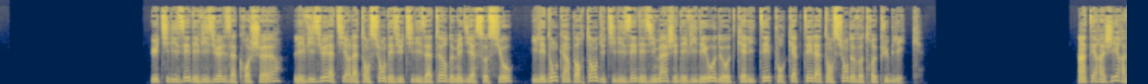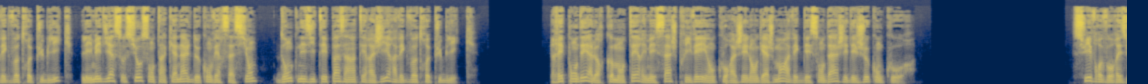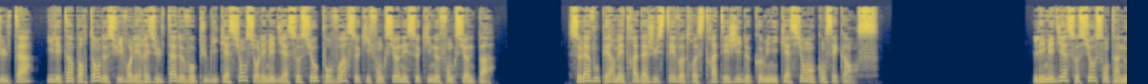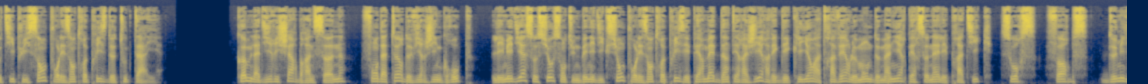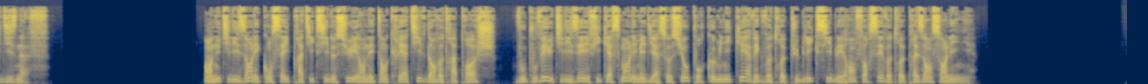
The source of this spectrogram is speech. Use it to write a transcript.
Utilisez des visuels accrocheurs, les visuels attirent l'attention des utilisateurs de médias sociaux, il est donc important d'utiliser des images et des vidéos de haute qualité pour capter l'attention de votre public. Interagir avec votre public, les médias sociaux sont un canal de conversation, donc n'hésitez pas à interagir avec votre public. Répondez à leurs commentaires et messages privés et encouragez l'engagement avec des sondages et des jeux concours. Suivre vos résultats, il est important de suivre les résultats de vos publications sur les médias sociaux pour voir ce qui fonctionne et ce qui ne fonctionne pas. Cela vous permettra d'ajuster votre stratégie de communication en conséquence. Les médias sociaux sont un outil puissant pour les entreprises de toute taille. Comme l'a dit Richard Branson, fondateur de Virgin Group, les médias sociaux sont une bénédiction pour les entreprises et permettent d'interagir avec des clients à travers le monde de manière personnelle et pratique. Source, Forbes, 2019. En utilisant les conseils pratiques ci-dessus et en étant créatif dans votre approche, vous pouvez utiliser efficacement les médias sociaux pour communiquer avec votre public cible et renforcer votre présence en ligne.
